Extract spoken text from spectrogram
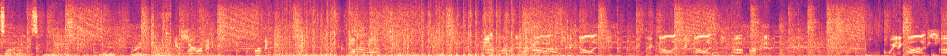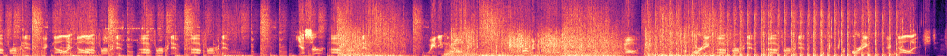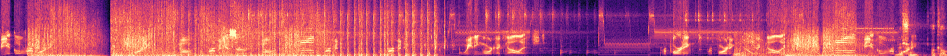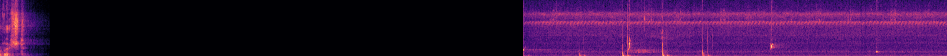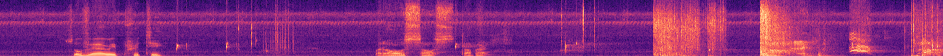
Silos needed. Unit ready. Yes, sir. Affirmative. Affirmative. No, no. Affirmative. Acknowledge. Acknowledge. Acknowledge. Acknowledge. Affirmative. Awaiting orders. Affirmative. Acknowledge. Affirmative. Affirmative. Affirmative. Yes, sir. Affirmative. Waiting order. Affirmative. Acknowledged. Reporting. Affirmative. Affirmative. Reporting. Acknowledged. Vehicle. Reporting. Acknowledged. Affirmative. Yes, sir. Acknowledged. Affirmative. Affirmative. Waiting order. Acknowledged. Reporting. Reporting. Acknowledged. Vehicle reporting. Mission accomplished. So very pretty. but oh so stubborn. Ah! Ah!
